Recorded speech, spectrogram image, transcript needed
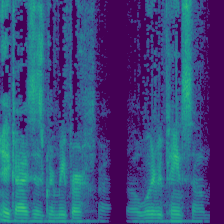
Hey guys, this is Grim Reaper. Uh, so we're gonna be playing some.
